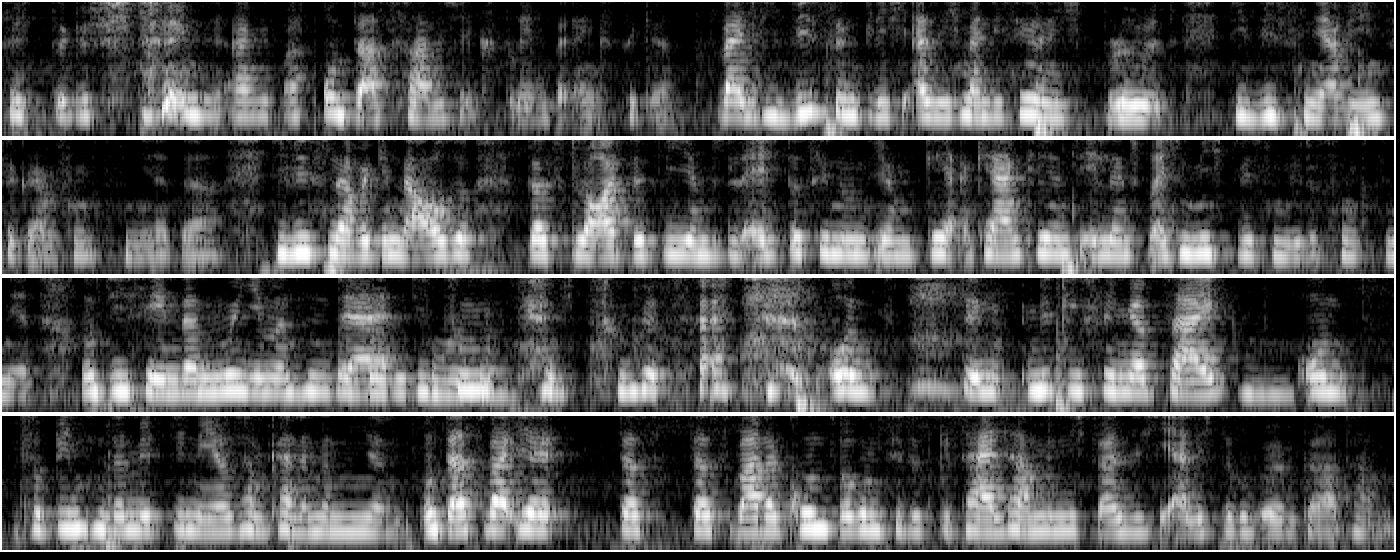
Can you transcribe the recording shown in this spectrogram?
Sicht der Geschichte irgendwie eingebracht. Und das fand ich extrem beängstigend. Weil die wissentlich, also ich meine, die sind ja nicht blöd, die wissen ja, wie Instagram funktioniert. Ja. Die wissen aber genauso, dass Leute, die ein bisschen älter sind und ihrem Ke- Kernklientel entsprechen, nicht wissen, wie das funktioniert. Und die sehen dann nur jemanden, der, Der die die, Zunge der die Zunge zeigt und den Mittelfinger zeigt und verbinden damit, die Neos haben keine Manieren. Und das war ihr das, das war der Grund, warum sie das geteilt haben und nicht, weil sie sich ehrlich darüber empört haben.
